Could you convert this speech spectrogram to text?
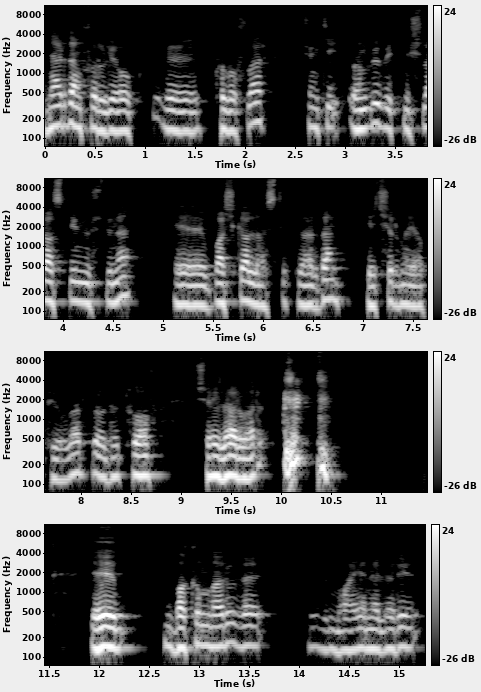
Nereden fırlıyor o e, kılıflar? Çünkü ömrü bitmiş lastiğin üstüne e, başka lastiklerden geçirme yapıyorlar. Böyle tuhaf şeyler var. e, bakımları ve e, muayeneleri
